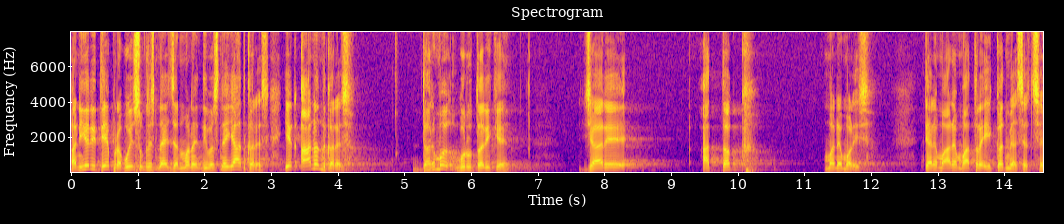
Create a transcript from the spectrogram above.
અને એ રીતે પ્રભુ ઈસુ ખ્રિસ્તના એ જન્મના દિવસને યાદ કરે છે. એક આનંદ કરે છે. ધર્મગુરુ તરીકે જ્યારે આ તક મને મળી છે, ત્યારે મારે માત્ર એક જ મેસેજ છે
